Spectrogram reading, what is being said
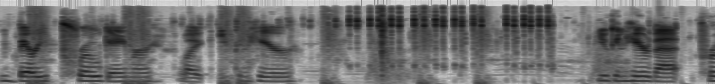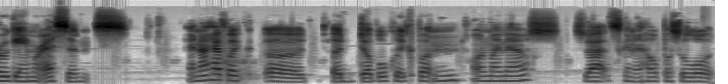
very pro gamer. Like, you can hear you can hear that pro gamer essence. And I have like a, a double click button on my mouse, so that's gonna help us a lot.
